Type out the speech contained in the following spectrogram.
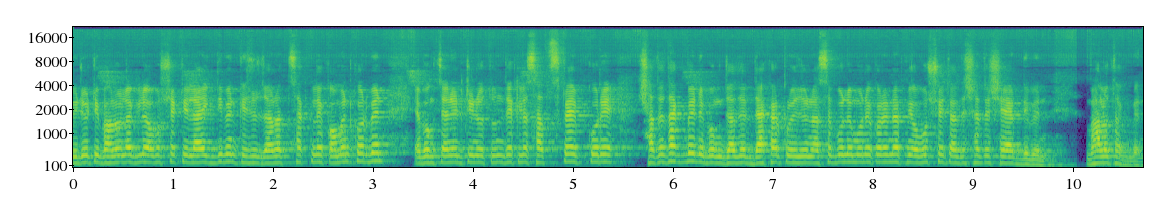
ভিডিওটি ভালো লাগলে অবশ্যই একটি লাইক দিবেন। কিছু জানার থাকলে কমেন্ট করবেন এবং চ্যানেলটি নতুন দেখলে সাবস্ক্রাইব করে সাথে থাকবেন এবং যাদের দেখার প্রয়োজন আছে বলে মনে করেন আপনি অবশ্যই তাদের সাথে শেয়ার দেবেন। ভালো থাকবেন।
